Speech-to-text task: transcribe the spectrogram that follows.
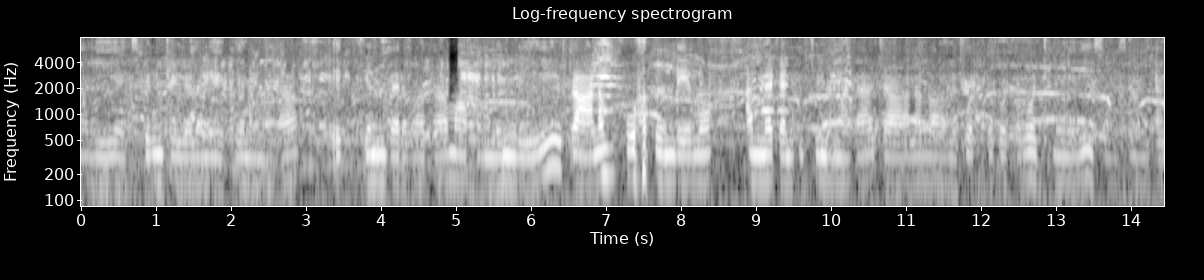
అది ఎక్స్పీరియన్స్ చేయాలని ఎక్కామన్నమాట ఎక్కిన తర్వాత మాకు ఉండింది ప్రాణం పోతుండేమో అన్నట్టు అనిపించింది అనమాట చాలా బాగా కొత్త కొత్తగా వచ్చినాయి ఈ సంవత్సరం అయితే.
